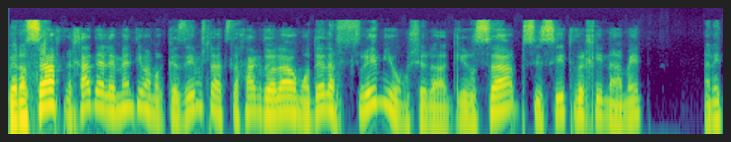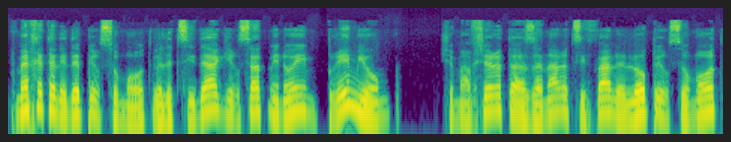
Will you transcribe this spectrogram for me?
בנוסף, אחד האלמנטים המרכזיים של ההצלחה הגדולה הוא מודל ה freemium שלה, גרסה בסיסית וחינמית הנתמכת על ידי פרסומות, ולצידה גרסת מנויים פרימיום שמאפשרת האזנה רציפה ללא פרסומות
